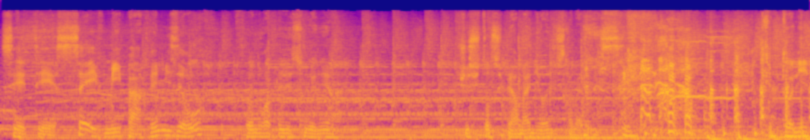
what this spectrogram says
C'était Save Me par Rémi Zéro. Ça va nous rappeler des souvenirs. Je suis ton Superman, Johan, tu seras ma Lois. Kryptonite.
